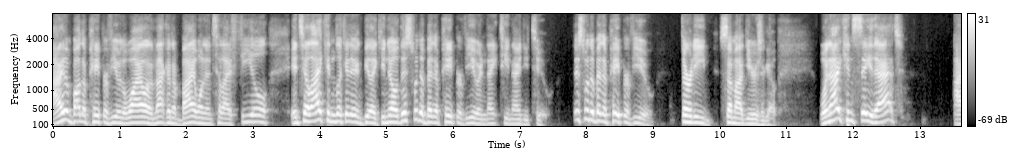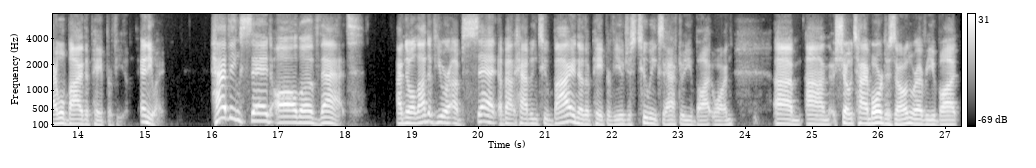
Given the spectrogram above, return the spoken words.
I haven't bought a pay per view in a while. And I'm not going to buy one until I feel, until I can look at it and be like, you know, this would have been a pay per view in 1992. This would have been a pay per view 30 some odd years ago. When I can say that, I will buy the pay per view. Anyway, having said all of that, I know a lot of you are upset about having to buy another pay per view just two weeks after you bought one um, on Showtime or DAZN, wherever you bought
